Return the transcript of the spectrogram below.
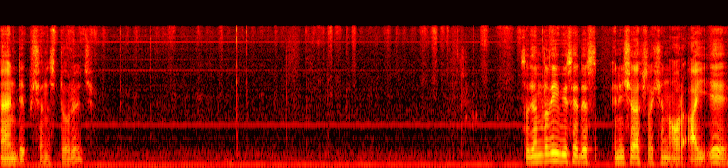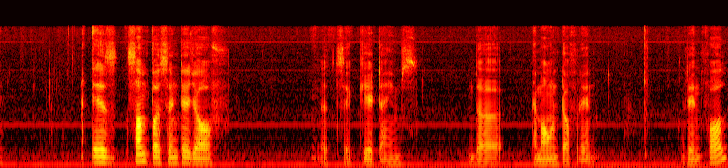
and depression storage. So, generally we say this initial abstraction or IA is some percentage of let us say k times the amount of rain rainfall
